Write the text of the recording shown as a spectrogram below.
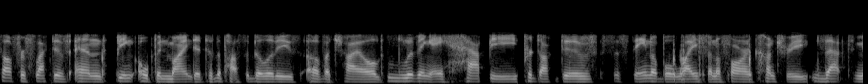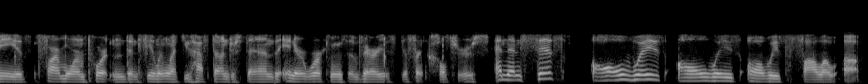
self-reflective and being open minded to the possibilities of a child living a happy, productive, sustainable life in a foreign country, that to me is far more important than feeling like you have to understand the inner workings of various different cultures. And then, fifth, always, always, always follow up.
